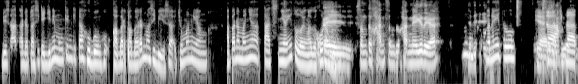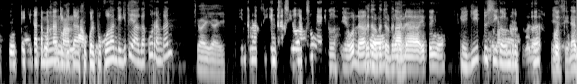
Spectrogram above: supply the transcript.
di saat adaptasi kayak gini mungkin kita hubung hu- kabar-kabaran masih bisa, cuman yang apa namanya touch-nya itu loh yang agak kurang. Oke, sentuhan sentuhannya gitu ya. Hmm, jadi- karena itu Ya, kita ya. kita kayak kita temenan kayak kita pukul-pukulan kayak gitu ya agak kurang kan? Yoi yoi. interaksi interaksi langsungnya gitu loh. Ya udah. Betul, oh, betul, betul. ada itunya. Kayak gitu sih kalau menurut gue. Iya sih dan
